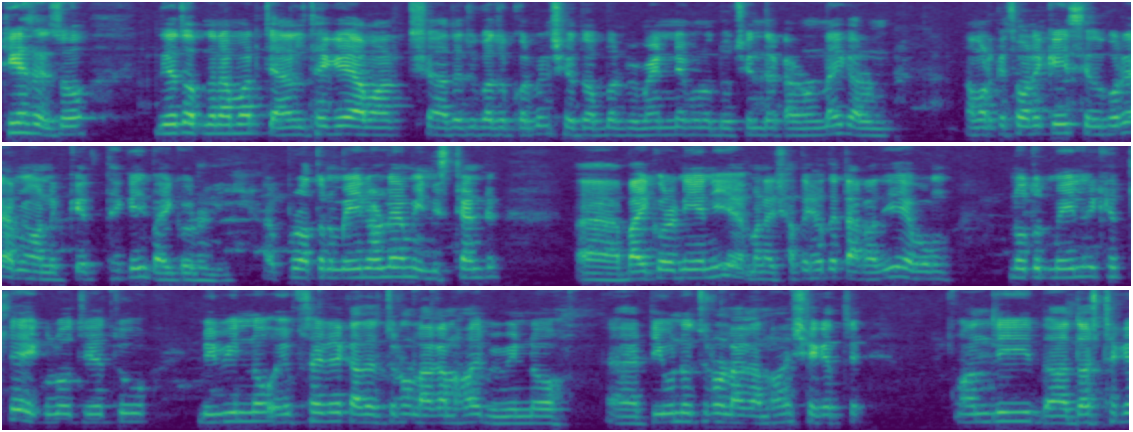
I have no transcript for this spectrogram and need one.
ঠিক আছে? সো যেহেতু আপনারা আমার চ্যানেল থেকে আমার সাথে যোগাযোগ করবেন, সেহেতু আপনার পেমেন্ট নিয়ে কোনো দুশ্চিন্তার কারণ নাই, কারণ আমার কাছে অনেকেই সেল করে, আমি অনেকের থেকেই বাই করে নিই। আর পুরাতন মেইল হলে আমি ইনস্ট্যান্ট বাই করে নিয়ে নিই মানে সাথে সাথে টাকা দিয়ে এবং নতুন মেইলের ক্ষেত্রে এগুলো যেহেতু বিভিন্ন ওয়েবসাইটের কাজের জন্য লাগানো হয়, বিভিন্ন টিউনের জন্য লাগানো হয়, সেক্ষেত্রে অনলি দশ থেকে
